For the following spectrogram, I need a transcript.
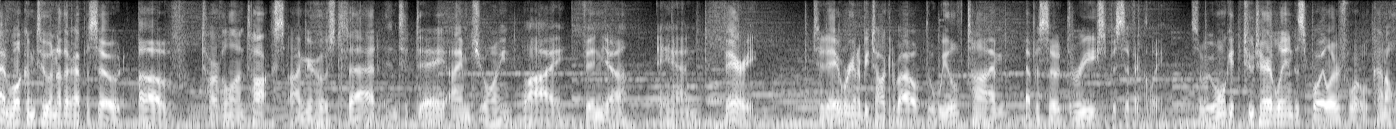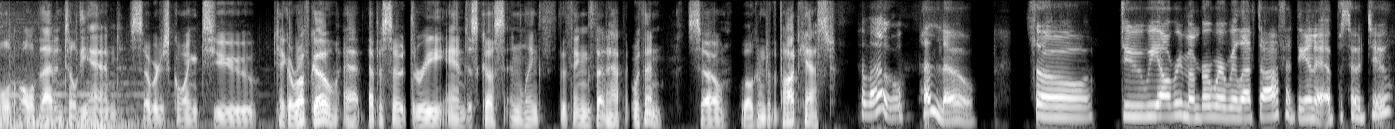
Hi, and welcome to another episode of Tarvalon Talks. I'm your host, Thad, and today I'm joined by Fenya and Barry. Today we're going to be talking about The Wheel of Time, Episode 3 specifically. So we won't get too terribly into spoilers. We'll kind of hold all of that until the end. So we're just going to take a rough go at Episode 3 and discuss in length the things that happen within. So welcome to the podcast. Hello. Hello. So, do we all remember where we left off at the end of episode two?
